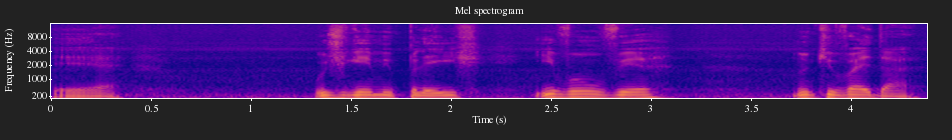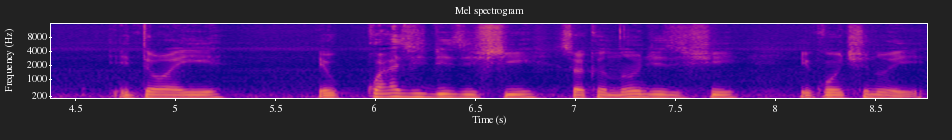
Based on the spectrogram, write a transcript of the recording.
é, os gameplays e vamos ver no que vai dar. Então aí eu quase desisti, só que eu não desisti e continuei.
